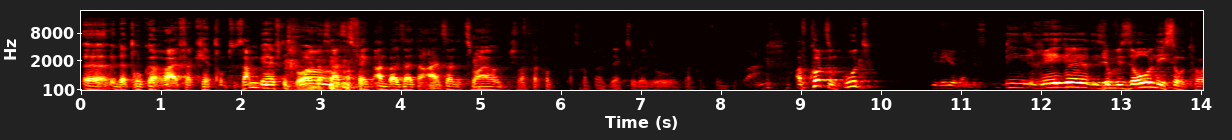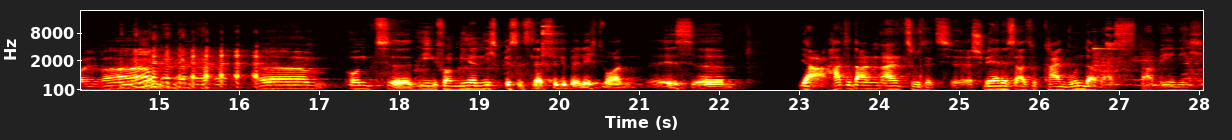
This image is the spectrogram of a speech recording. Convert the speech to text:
äh, in der Druckerei verkehrt drum zusammengeheftet worden. Das heißt, es fängt an bei Seite 1, Seite 2 und ich weiß, da kommt, was kommt dann 6 oder so und dann kommt 5. Auf kurz und gut. Die Regel war Mist. Die Regel, die sowieso nicht so toll war. ähm, und äh, die von mir nicht bis ins Letzte gebilligt worden ist. Äh, ja, hatte dann eine zusätzliche Erschwernis, also kein Wunder, dass da wenig,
